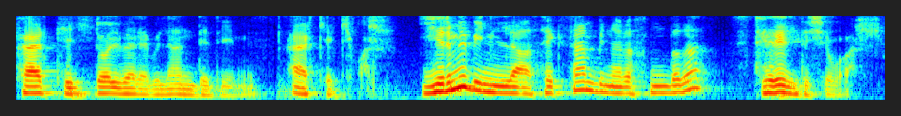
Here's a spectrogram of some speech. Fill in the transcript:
fertil, döl verebilen dediğimiz erkek var. 20 bin ila 80 bin arasında da steril dişi var.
